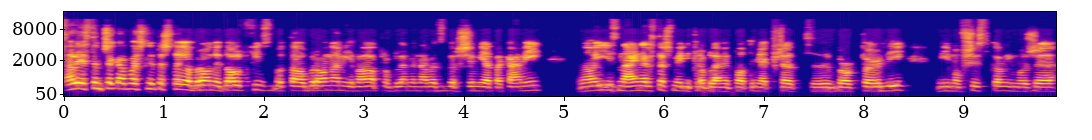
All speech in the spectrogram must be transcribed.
Ale jestem ciekaw właśnie też tej obrony Dolphins, bo ta obrona miewała problemy nawet z gorszymi atakami. No i z Niners też mieli problemy po tym, jak wszedł Brock Purdy, mimo wszystko, mimo że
